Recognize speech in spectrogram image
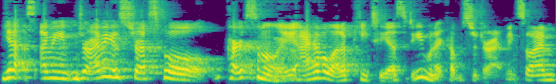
Yes, I mean driving is stressful personally. I have a lot of PTSD when it comes to driving. So I'm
